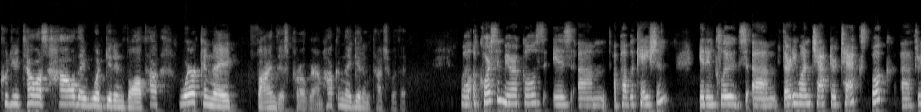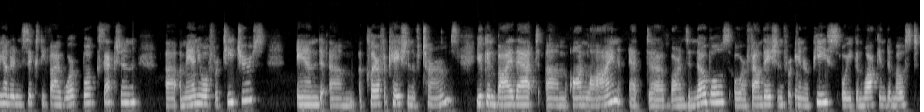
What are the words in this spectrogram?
could you tell us how they would get involved? How where can they find this program? How can they get in touch with it? Well, A Course in Miracles is um, a publication. It includes um, 31 chapter textbook, a 365 workbook section, uh, a manual for teachers, and um, a clarification of terms. You can buy that um, online at uh, Barnes and Nobles or Foundation for Inner Peace, or you can walk into most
